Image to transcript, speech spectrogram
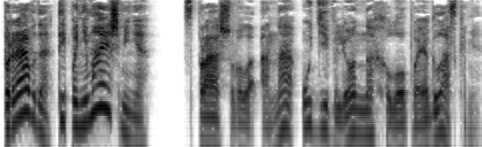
правда? Ты понимаешь меня?» Спрашивала она, удивленно хлопая глазками.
